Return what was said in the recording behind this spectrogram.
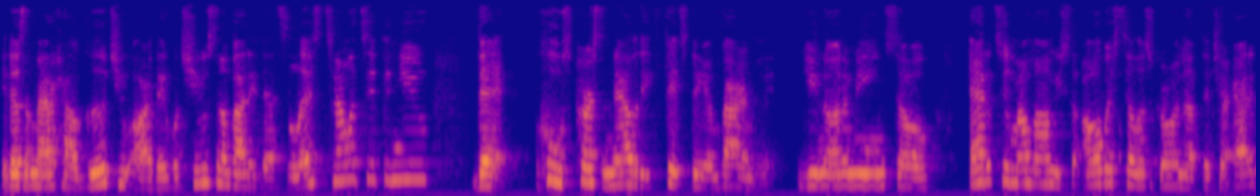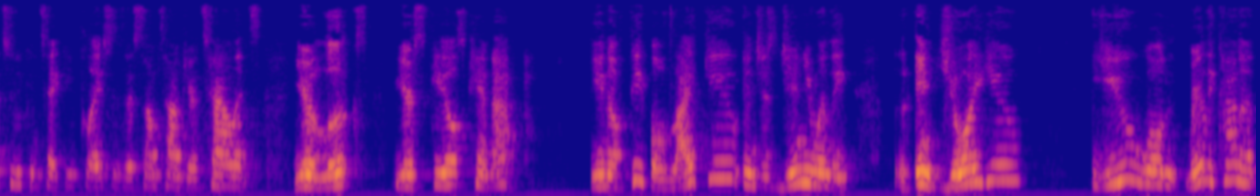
it doesn't matter how good you are. They will choose somebody that's less talented than you that whose personality fits the environment. You know what I mean? So attitude, my mom used to always tell us growing up that your attitude can take you places that sometimes your talents, your looks, your skills cannot. You know, if people like you and just genuinely enjoy you, you will really kind of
